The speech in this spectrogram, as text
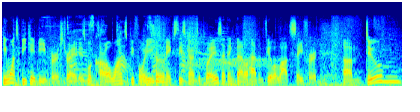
He wants BKB first, right, is what Carl wants before he Sure. makes these kinds of plays. I think that'll have him feel a lot safer. Um, Doom,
